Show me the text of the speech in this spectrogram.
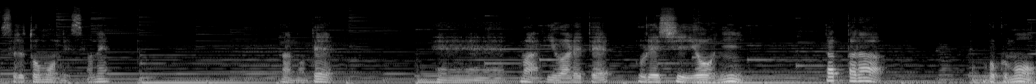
すると思うんですよね。なので、えー、まあ言われて嬉しいように、だったら僕も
